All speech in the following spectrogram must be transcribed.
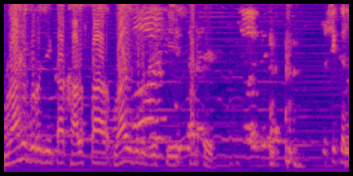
ਵਾਹਿਗੁਰੂ ਜੀ ਕਾ ਖਾਲਸਾ, ਵਾਹਿਗੁਰੂ ਜੀ ਕੀ ਫਤਿਹ। ਤੁਸੀਂ ਇਕੱਲੇ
